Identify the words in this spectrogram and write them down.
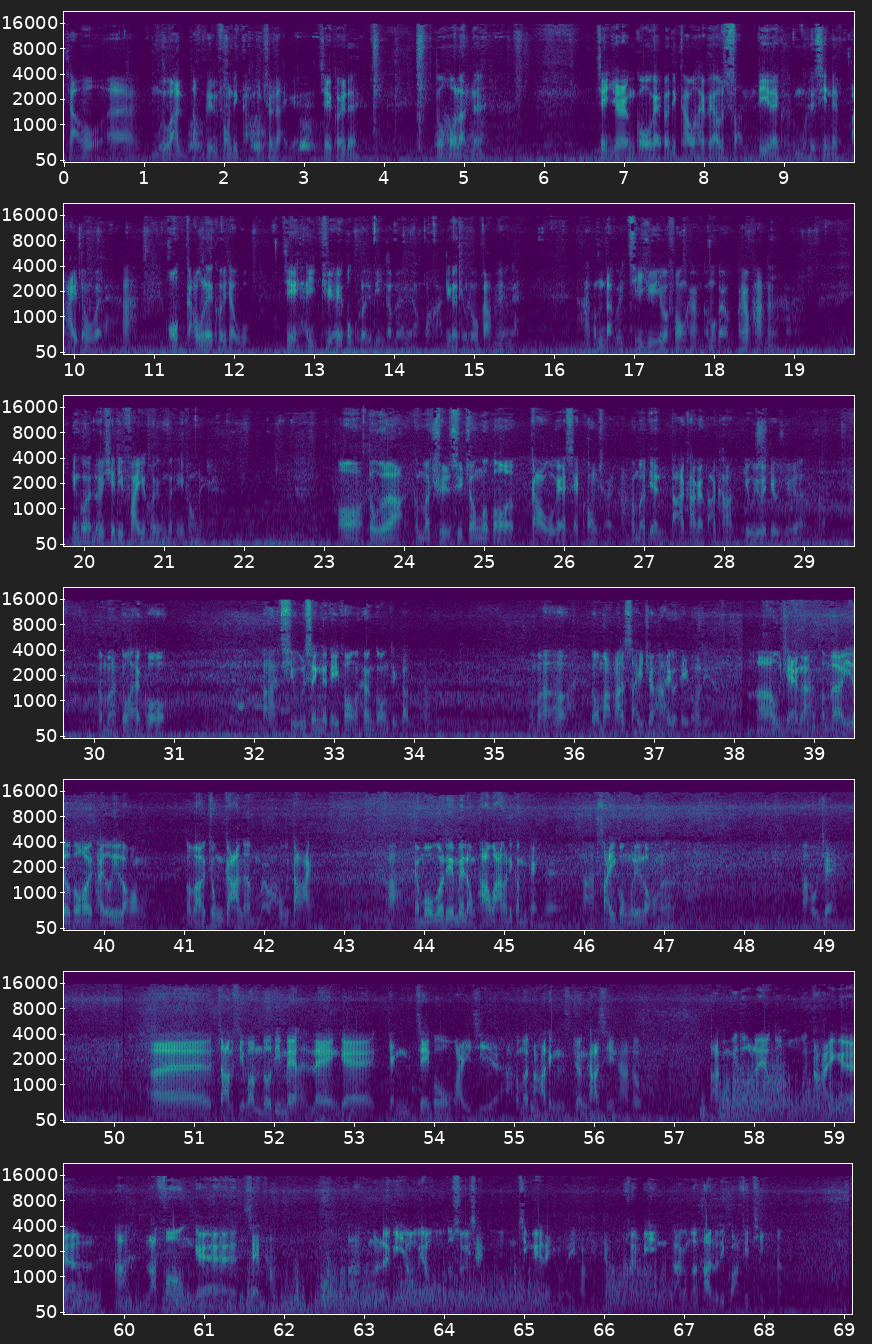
就誒唔、會話立亂放啲狗出嚟嘅，即係佢咧都可能咧。即係養過嘅嗰啲狗係比較純啲咧，佢根本佢先咧擺到嘅嚇。惡狗咧佢就即係喺住喺屋裏邊咁樣嘅。哇！點解條路咁樣嘅嚇？咁、但係佢指住呢個方向，咁我繼續繼續行啦嚇。應該係類似一啲廢墟咁嘅地方嚟嘅。哦，到咗啦！咁啊，傳說中嗰個舊嘅石礦場啊，咁啊啲人打卡嘅打卡，釣魚嘅釣魚啦。咁啊，都係一個啊朝聖嘅地方，香港值得。咁啊，我慢慢洗着下呢個地方先。啊，好正啊！咁啊，呢度都可以睇到啲浪。咁啊，中間咧唔係話好大，啊，就冇嗰啲咩龍蝦灣嗰啲咁勁嘅。啊，西貢嗰啲浪啦，啊，好正。誒、暫時揾唔到啲咩靚嘅景，即係嗰個位置啊！咁啊，打定張卡先下到。啊，咁呢度咧有個好大嘅啊立方嘅石頭，啊，咁啊裏邊有有好多碎石，唔知咩嚟喎呢嚿嘢，上邊啊咁啊慳到啲 graffiti 啊。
